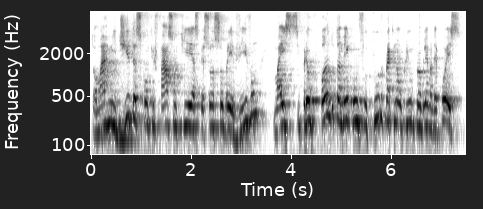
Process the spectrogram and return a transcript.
tomar medidas com que façam que as pessoas sobrevivam, mas se preocupando também com o futuro para que não crie um problema depois?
